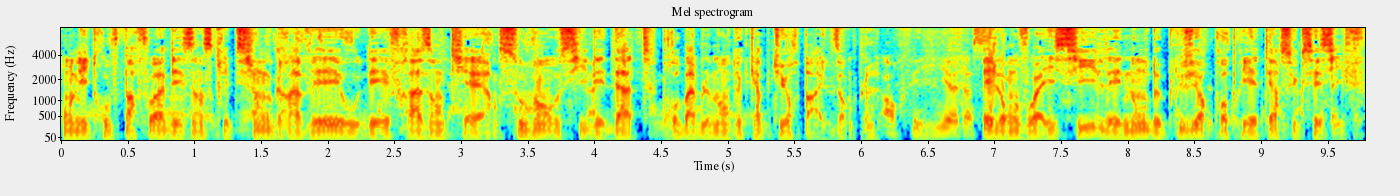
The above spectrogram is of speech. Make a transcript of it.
On y trouve parfois des inscriptions gravées ou des phrases entières, souvent aussi des dates, probablement de capture par exemple. Et l'on voit ici les noms de plusieurs propriétaires successifs.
